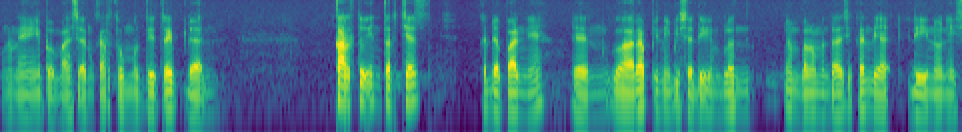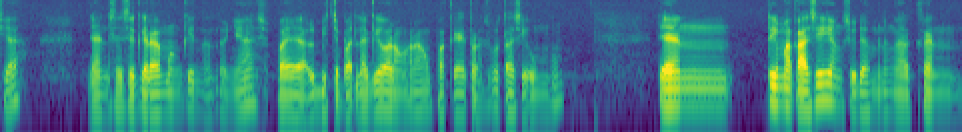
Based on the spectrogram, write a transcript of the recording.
mengenai pembahasan kartu multi trip dan kartu interchange ke depannya dan gua harap ini bisa diimplementasikan di, di Indonesia dan sesegera mungkin tentunya supaya lebih cepat lagi orang-orang pakai transportasi umum. Dan Terima kasih yang sudah mendengarkan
